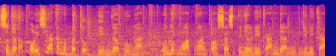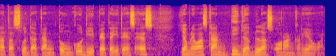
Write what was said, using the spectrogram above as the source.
Saudara, polisi akan membentuk tim gabungan untuk melakukan proses penyelidikan dan penyidikan atas ledakan tungku di PT ITSS yang menewaskan 13 orang karyawan.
